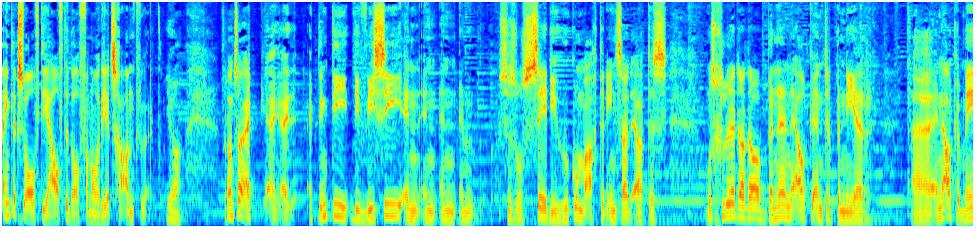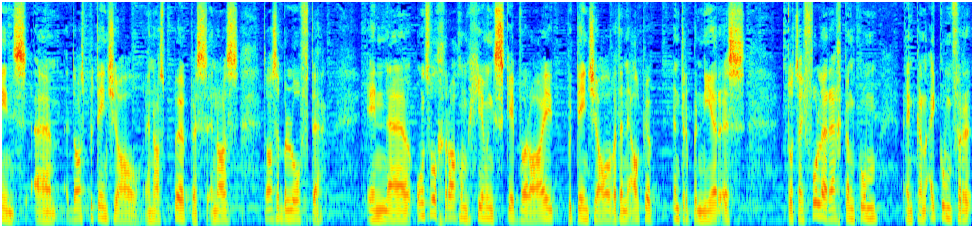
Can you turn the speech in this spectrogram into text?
eintlik so half die helfte daarvan al reeds geantwoord. Ja. Franso ek ek ek, ek dink die die visie en en en en soos ons sê die hoekom agter Inside Out is ons glo dat daar binne in elke entrepreneur uh en elke mens ehm uh, daar's potensiaal en daar's purpose en daar's daar's 'n belofte. En uh ons wil graag 'n omgewing skep waar daai potensiaal wat in elke entrepreneur is tot sy volle reg kan kom en kan uitkom vir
